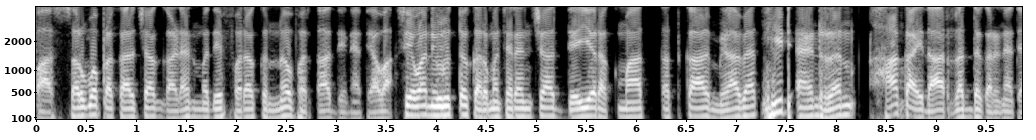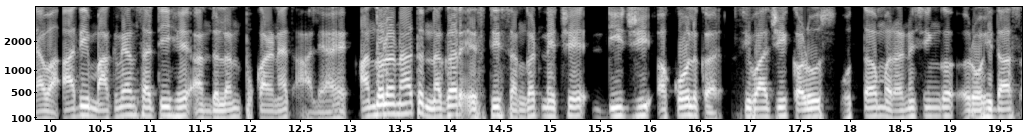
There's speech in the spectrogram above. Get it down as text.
पास सर्व प्रकारच्या गाड्यांमध्ये फरक न भरता देण्यात यावा. सेवानिवृत्त कर्मचाऱ्यांच्या देय रकमा तत्काळ मिळाव्यात. हिट अँड रन हा कायदा रद्द करण्यात यावा. आदी मागण्यांसाठी हे आंदोलन पुकारण्यात आले आहे. आंदोलनात नगर एसटी संघटनेचे डी जी अकोलकर शिवाजी कडूस उत्तम रणसिंग रोहिदास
